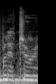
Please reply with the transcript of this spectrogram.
Total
